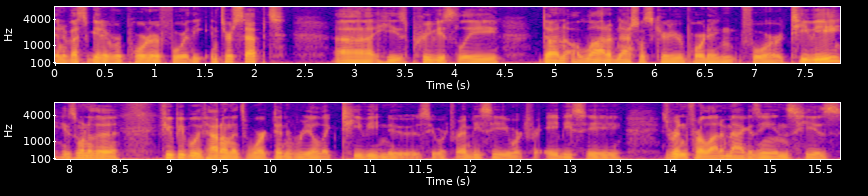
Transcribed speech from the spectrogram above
an investigative reporter for The Intercept. Uh, he's previously done a lot of national security reporting for TV. He's one of the few people we've had on that's worked in real like TV news. He worked for NBC, worked for ABC. He's written for a lot of magazines. He is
